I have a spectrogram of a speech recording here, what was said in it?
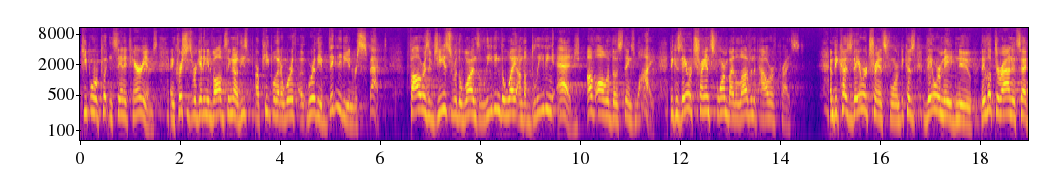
people were put in sanitariums and christians were getting involved saying no these are people that are worth, worthy of dignity and respect Followers of Jesus were the ones leading the way on the bleeding edge of all of those things. Why? Because they were transformed by the love and the power of Christ. And because they were transformed, because they were made new, they looked around and said,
